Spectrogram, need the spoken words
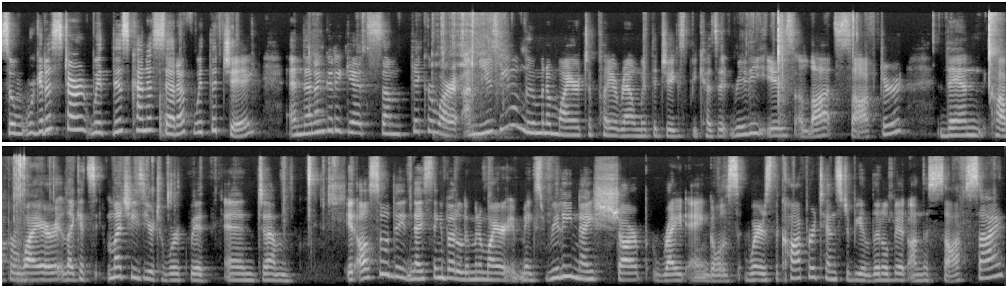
So we're going to start with this kind of setup with the jig. And then I'm going to get some thicker wire. I'm using aluminum wire to play around with the jigs because it really is a lot softer than copper wire. Like it's much easier to work with. And um, it also, the nice thing about aluminum wire, it makes really nice sharp right angles, whereas the copper tends to be a little bit on the soft side.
